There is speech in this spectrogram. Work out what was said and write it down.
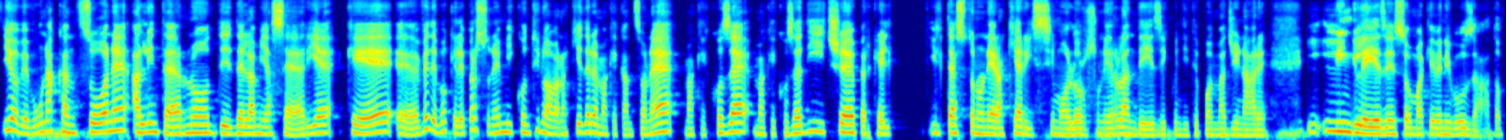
Io avevo una canzone all'interno di, della mia serie che eh, vedevo che le persone mi continuavano a chiedere ma che canzone è, ma che cos'è, ma che cosa dice, perché il, il testo non era chiarissimo, loro sono irlandesi, quindi ti puoi immaginare l'inglese, insomma, che veniva usato.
